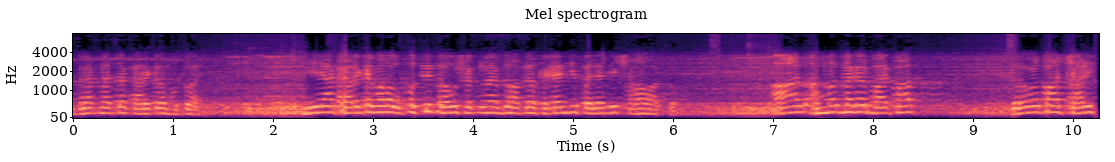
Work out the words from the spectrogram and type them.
उद्घाटनाचा कार्यक्रम होतो आहे. मी या कार्यक्रमाला उपस्थित राहू शकलो नाही आपल्या सगळ्यांची पहिल्यांदा क्षमा वाटतो. आज अहमदनगर बायपास जवळपास चाळीस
